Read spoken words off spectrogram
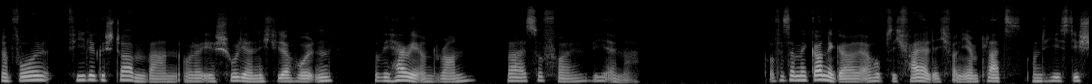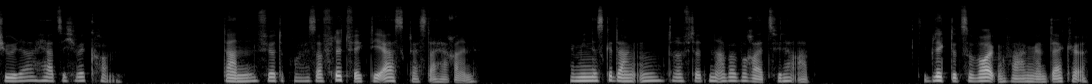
obwohl viele gestorben waren oder ihr Schuljahr nicht wiederholten, so wie Harry und Ron, war es so voll wie immer. Professor McGonagall erhob sich feierlich von ihrem Platz und hieß die Schüler herzlich willkommen. Dann führte Professor Flitwick die Erstklässler herein. Hermines Gedanken drifteten aber bereits wieder ab. Sie blickte zur wolkenverhangenen Decke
